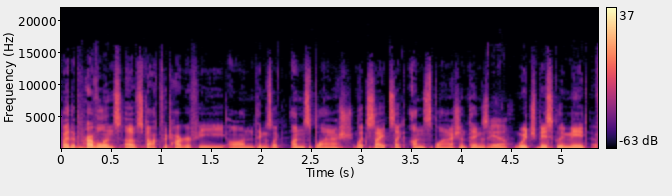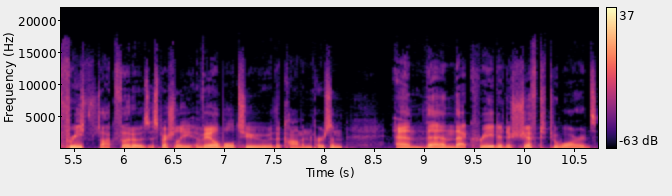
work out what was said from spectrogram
by the prevalence of stock photography on things like Unsplash, like sites like Unsplash and things, Yeah. which basically made free stock photos especially available to the common person. And then that created a shift towards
